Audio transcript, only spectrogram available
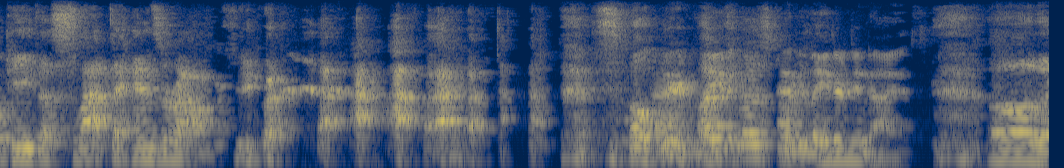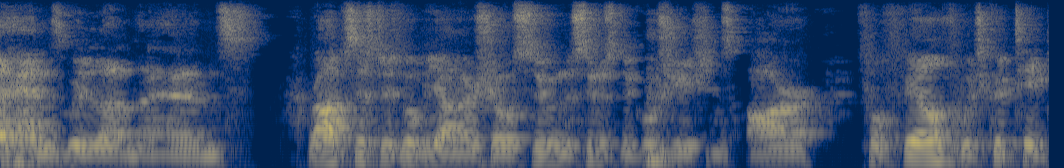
okay to slap the hens around. so And later, and later deny it. Oh, the hens. We love the hens. Rob's sisters will be on our show soon, as soon as negotiations are fulfilled, which could take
